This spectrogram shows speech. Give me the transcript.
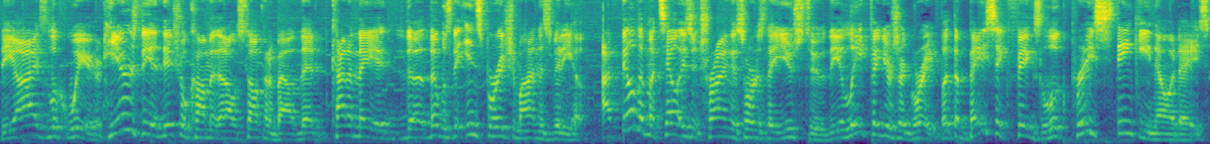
The eyes look weird. Here's the initial comment that I was talking about that kind of made, the, that was the inspiration behind this video. I feel that Mattel isn't trying as hard as they used to. The Elite figures are great, but the basic figs look pretty stinky nowadays.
